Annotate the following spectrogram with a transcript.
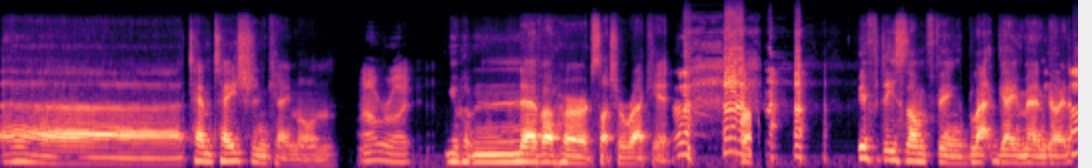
uh, Temptation came on. All right. You have never heard such a racket. 50 something black gay men going,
